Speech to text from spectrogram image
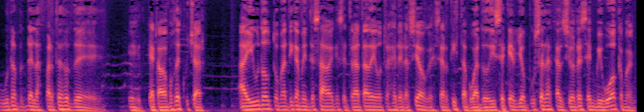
una de las partes donde, eh, que acabamos de escuchar, ahí uno automáticamente sabe que se trata de otra generación, ese artista, cuando dice que yo puse las canciones en mi Walkman.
